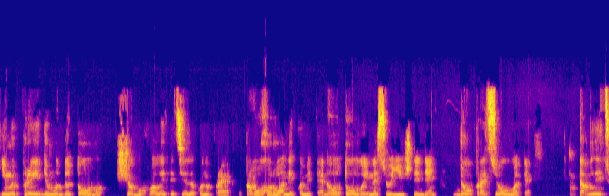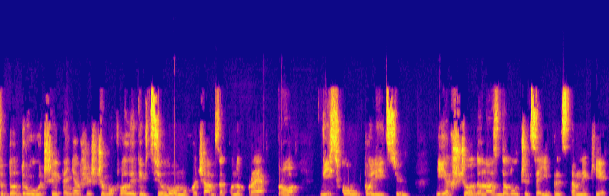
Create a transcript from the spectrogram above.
і ми прийдемо до того, щоб ухвалити ці законопроекти. Правоохоронний комітет готовий на сьогоднішній день доопрацьовувати таблицю до другого читання, вже щоб ухвалити в цілому, хоча б законопроект про військову поліцію. І якщо до нас долучаться і представники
